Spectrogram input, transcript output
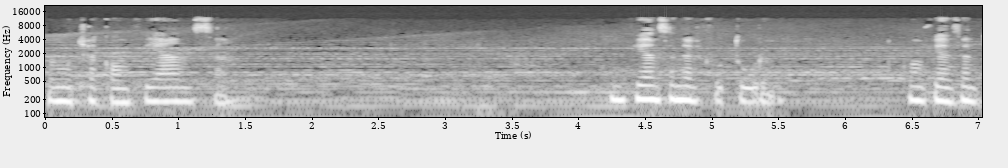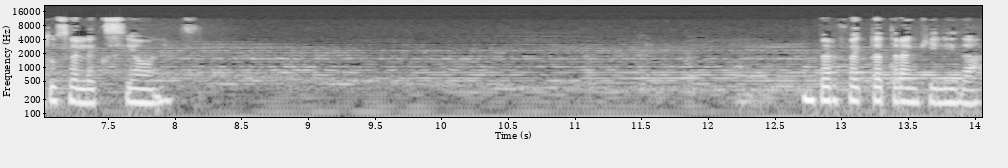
con mucha confianza. Confianza en el futuro, confianza en tus elecciones. En perfecta tranquilidad.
